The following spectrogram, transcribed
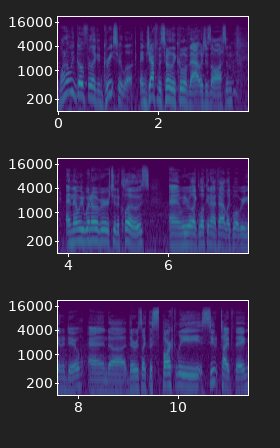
Why don't we go for like a greaser look? And Jeff was totally cool with that, which was awesome. And then we went over to the clothes. And we were like looking at that, like what we were gonna do, and uh, there was like the sparkly suit type thing.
